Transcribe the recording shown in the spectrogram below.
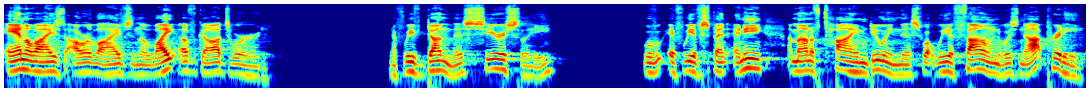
analyzed our lives in the light of God's Word. And if we've done this seriously, if we have spent any amount of time doing this, what we have found was not pretty.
